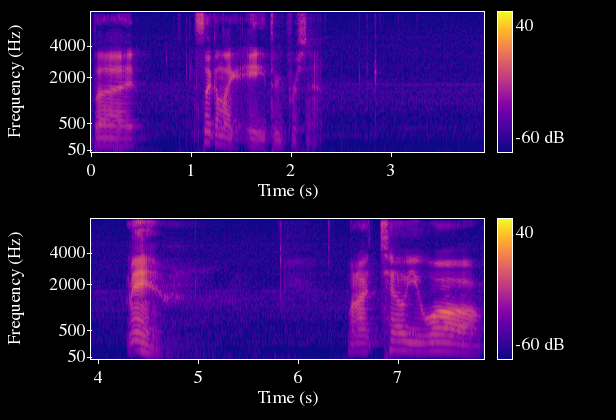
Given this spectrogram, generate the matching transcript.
but it's looking like 83%. Man, when I tell you all,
